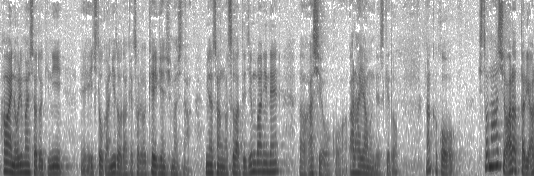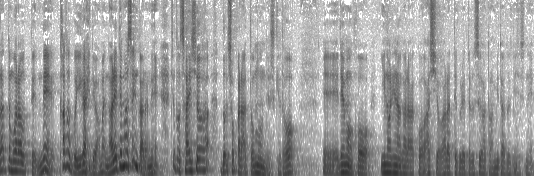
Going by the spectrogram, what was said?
ハワイにおりました時に1度か2度だけそれを経験しました。皆さんが座って順番にね足をこう洗い合うんですけどなんかこう人の足を洗ったり洗ってもらうってね家族以外ではあまり慣れてませんからね。ちょっと最初はどうしようかなと思うんですけど、えー、でもこう祈りながらこう足を洗ってくれてる姿を見た時にですね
